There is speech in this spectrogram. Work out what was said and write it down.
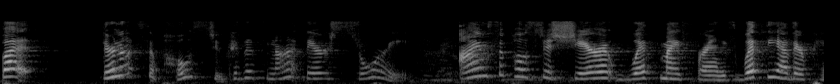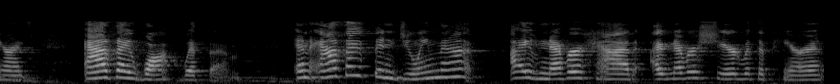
But they're not supposed to because it's not their story. I'm supposed to share it with my friends, with the other parents, as I walk with them. And as I've been doing that, I've never had, I've never shared with a parent,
